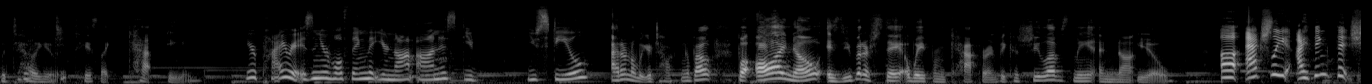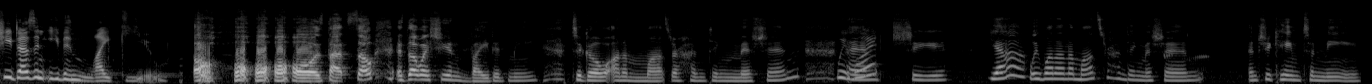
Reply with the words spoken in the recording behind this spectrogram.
would tell What you it tastes like cat pee. You're a pirate. Isn't your whole thing that you're not honest? You, you steal? I don't know what you're talking about, but all I know is you better stay away from Katherine because she loves me and not you. Uh, actually, I think that she doesn't even like you. Oh, is that so? Is that why she invited me to go on a monster hunting mission? Wait, And what? She, yeah, we went on a monster hunting mission. And she came to me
